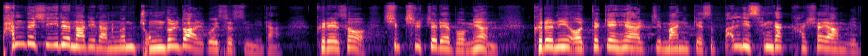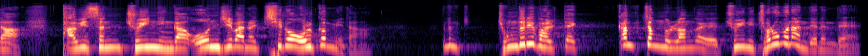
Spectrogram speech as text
반드시 일어나리라는 건 종들도 알고 있었습니다. 그래서 17절에 보면 그러니 어떻게 해야 할지 마님께서 빨리 생각하셔야 합니다. 다윗은 주인님과 온 집안을 치러 올 겁니다. 그럼 종들이 볼 때 깜짝 놀란 거예요. 주인이 저러면 안 되는데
